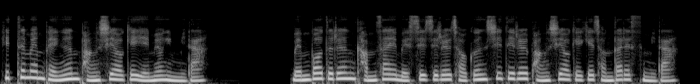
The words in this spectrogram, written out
히트맨 뱅은 방시혁의 예명입니다. 멤버들은 감사의 메시지를 적은 CD를 방시혁에게 전달했습니다.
